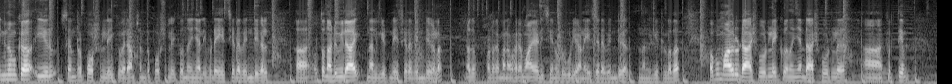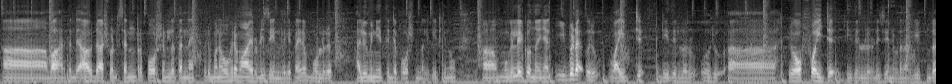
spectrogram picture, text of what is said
ഇനി നമുക്ക് ഈ ഒരു സെൻട്രൽ പോർഷനിലേക്ക് വരാം. സെൻട്രൽ പോർഷനിലേക്ക് വന്നു കഴിഞ്ഞാൽ ഇവിടെ എ സിയുടെ വെന്റുകൾ ഒത്ത നടുവിലായി നൽകിയിട്ടുണ്ട് എ സിയുടെ വെന്റുകൾ അത് വളരെ മനോഹരമായ ഡിസൈനോട് കൂടിയാണ് എ സിയുടെ വെന്റുകൾ നൽകിയിട്ടുള്ളത്. അപ്പം ആ ഒരു ഡാഷ്ബോർഡിലേക്ക് വന്നു കഴിഞ്ഞാൽ ഡാഷ്ബോർഡിൽ കൃത്യം വാഹനത്തിന്റെ ആ ഒരു ഡാഷ്ബോർഡിന്റെ സെന്റർ പോർഷനിൽ തന്നെ ഒരു മനോഹരമായ ഒരു ഡിസൈൻ നൽകിയിട്ടുണ്ട്. അതിന്റെ മുകളിലൊരു അലൂമിനിയത്തിന്റെ പോർഷൻ നൽകിയിരിക്കുന്നു. മുകളിലേക്ക് വന്നു കഴിഞ്ഞാൽ ഇവിടെ ഒരു വൈറ്റ് രീതിയിലുള്ളൊരു ഒരു ഒരു ഓഫ് വൈറ്റ് രീതിയിലുള്ളൊരു ഡിസൈൻ ഇവിടെ നൽകിയിട്ടുണ്ട്.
